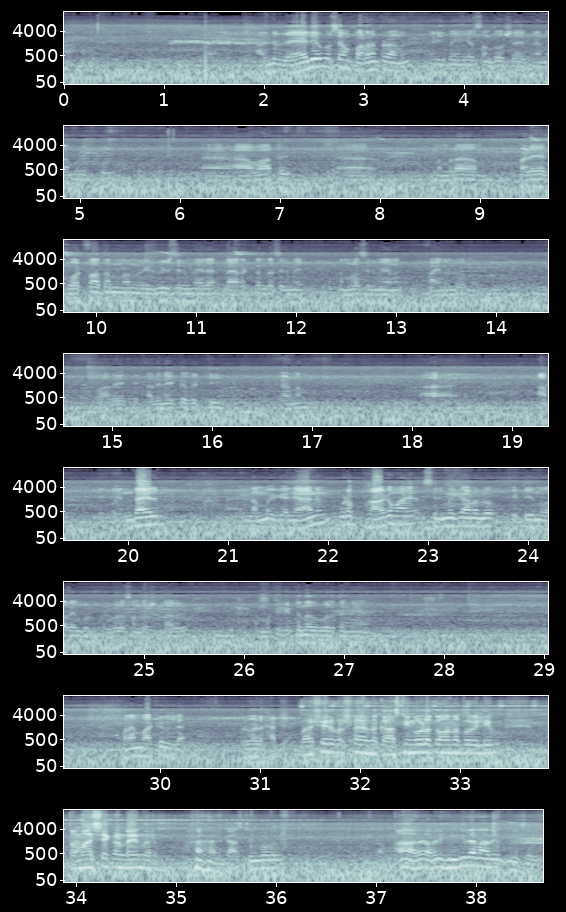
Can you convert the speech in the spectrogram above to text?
അതിന്റെ വാല്യൂ കുറിച്ച് അവൻ പറഞ്ഞപ്പോഴാണ് എനിക്ക് ഭയങ്കര സന്തോഷമായത്. രണ്ടാമത് ഇപ്പോൾ അവാർഡ് നമ്മുടെ പഴയ ഗോഡ് ഫാദർ എന്ന് പറഞ്ഞ ഇംഗ്ലീഷ് സിനിമയിലെ ഡയറക്ടറിന്റെ സിനിമ നമ്മളെ സിനിമയാണ് ഫൈനലിൽ വന്നത്. അപ്പോൾ അതേ അതിനെയൊക്കെ വെട്ടി കാരണം എന്തായാലും നമുക്ക് ഞാനും ഇവിടെ ഭാഗമായ സിനിമയ്ക്കാണല്ലോ കിട്ടിയെന്ന് പറയുമ്പോൾ ഒരുപാട് സന്തോഷം അത് നമുക്ക് കിട്ടുന്നത് പോലെ തന്നെയാണ്. പറയാൻ വാക്കുകളില്ല ഒരുപാട് ഹാപ്പിയാണ് ഭാഷ ഒരു പ്രശ്നമായിരുന്നു. കാസ്റ്റിംഗ് കോളൊക്കെ വന്നപ്പോൾ വലിയ തമാശയൊക്കെ ഉണ്ടായിരുന്നു കാസ്റ്റിംഗ് കോൾ ആ അത് അവർ ഹിന്ദിയിലാണ് ആദ്യം വിളിച്ചത്.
